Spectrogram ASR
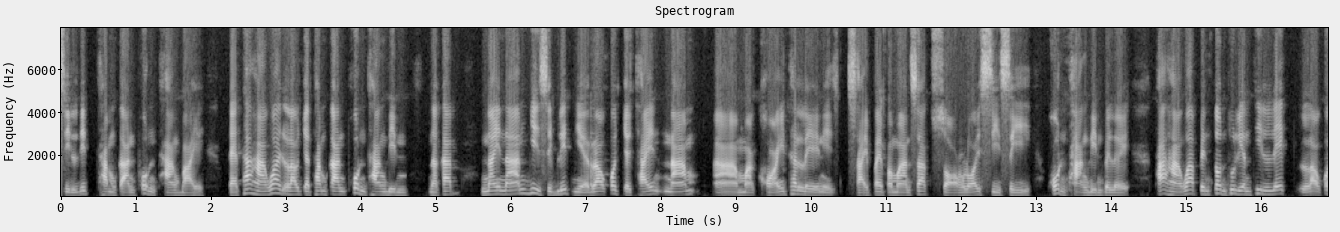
20 ลิตรทำการพ่นทางใบ แต่ถ้าหากว่าเราจะทำการพ่นทางดินนะครับ ในน้ำ20 ลิตรเนี่ยเราก็จะใช้น้ำหมักหอยทะเลนี่ใส่ไปประมาณสัก 200ซีซีพ่นทางดินไปเลย ถ้าหากว่าเป็นต้นทุเรียนที่เล็ก เราก็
